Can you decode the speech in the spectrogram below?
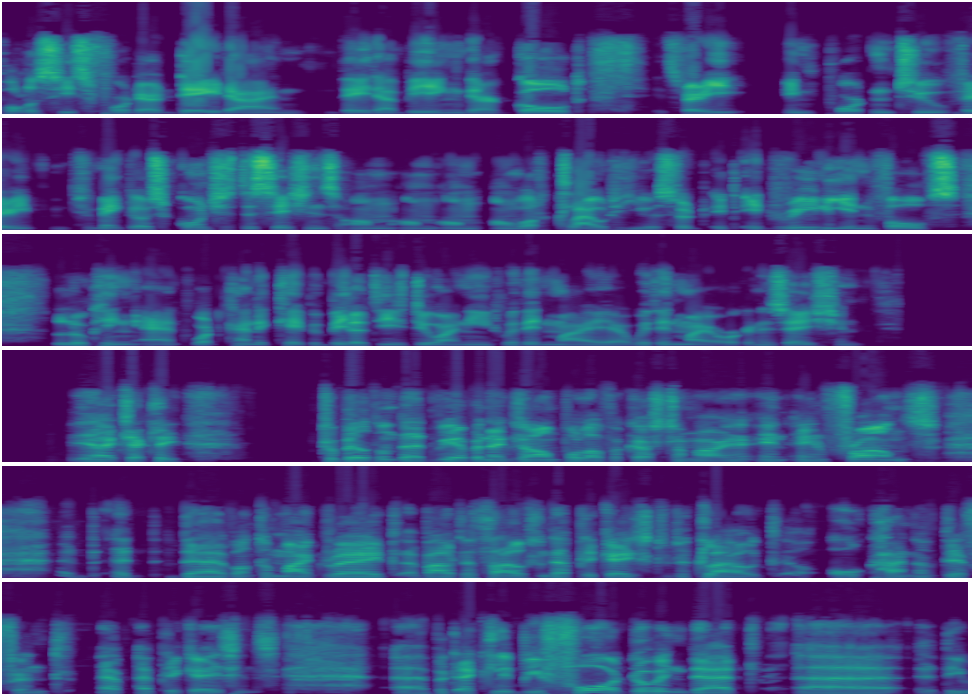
policies for their data, and data being their gold. It's very important to very to make those conscious decisions on on on, on what cloud to use. So it, it really involves looking at what kind of capabilities do i need within my uh, within my organization. Yeah exactly to build on that, we have an example of a customer in, in, France that want to migrate about a thousand applications to the cloud, all kind of different applications. Uh, but actually, before doing that, uh, the,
